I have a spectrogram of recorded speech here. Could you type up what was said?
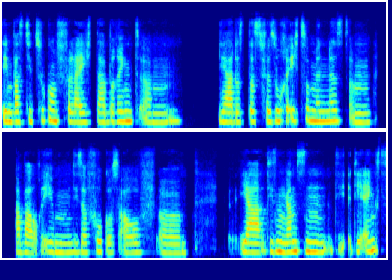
dem, was die Zukunft vielleicht da bringt, ähm, ja, das, das versuche ich zumindest, ähm, aber auch eben dieser Fokus auf äh, ja, diesen ganzen, die, die Ängste,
